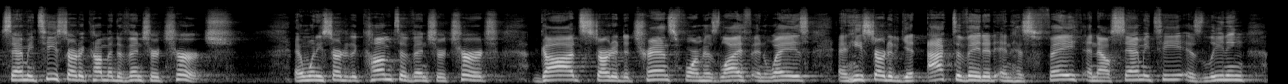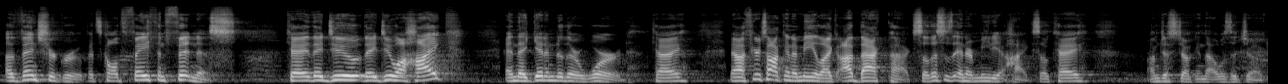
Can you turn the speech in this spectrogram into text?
Sammy T started coming to Venture Church. And when he started to come to Venture Church, God started to transform his life in ways, and he started to get activated in his faith. And now Sammy T is leading a venture group. It's called Faith and Fitness. Okay, they do, they do a hike and they get into their word. Okay, now if you're talking to me, like I backpack, so this is intermediate hikes. Okay, I'm just joking, that was a joke.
